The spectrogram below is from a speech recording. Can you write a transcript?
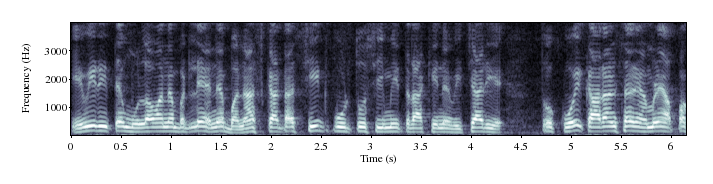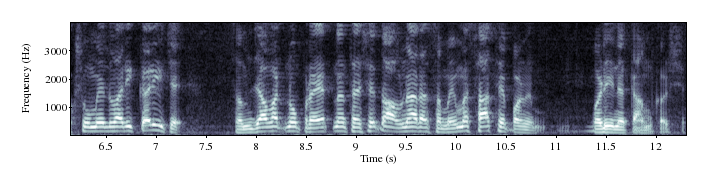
એવી રીતે મુલાવાના બદલે એને બનાસકાંઠા સીટ પૂરતું સીમિત રાખીને વિચારીએ તો કોઈ કારણસર એમણે અપક્ષ ઉમેદવારી કરી છે. સમજાવટનો પ્રયત્ન થશે તો આવનારા સમયમાં સાથે પણ મળીને કામ કરશે.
